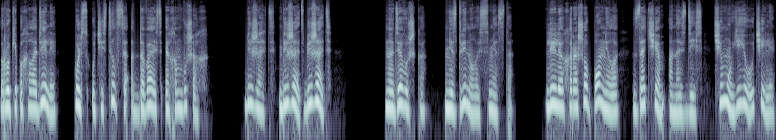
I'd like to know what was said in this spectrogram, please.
Руки похолодели, пульс участился, отдаваясь эхом в ушах. «Бежать, бежать, бежать!» Но девушка не сдвинулась с места. Лиля хорошо помнила, зачем она здесь, чему ее учили.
